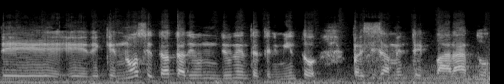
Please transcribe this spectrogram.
eh, de, que no se trata de un, de un entretenimiento precisamente barato,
